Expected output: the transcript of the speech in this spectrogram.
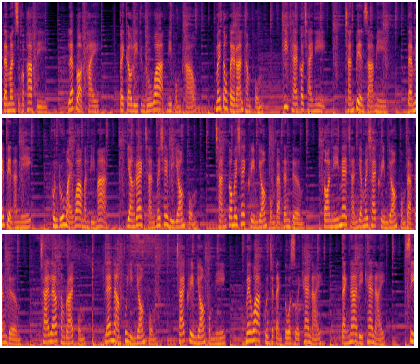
แต่มันสุขภาพดี และปลอดภัย ไปเกาหลีถึงรู้ว่านี่ผมขาว ไม่ต้องไปร้านทำผม ที่แท้ก็ใช้นี่ ฉันเปลี่ยนสามี แต่ไม่เปลี่ยนอันนี้ คุณรู้ไหมว่ามันดีมาก อย่างแรกฉันไม่ใช่วีย้อมผม ฉันก็ไม่ใช่ครีมย้อมผมแบบดั้งเดิม ตอนนี้แม่ฉันยังไม่ใช้ครีมย้อมผมแบบดั้งเดิม ใช้แล้วทำร้ายผม แนะนำผู้หญิงย้อมผม ใช้ครีมย้อมผมนี้ ไม่ว่าคุณจะแต่งตัวสวยแค่ไหน แต่งหน้าดีแค่ไหน สี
